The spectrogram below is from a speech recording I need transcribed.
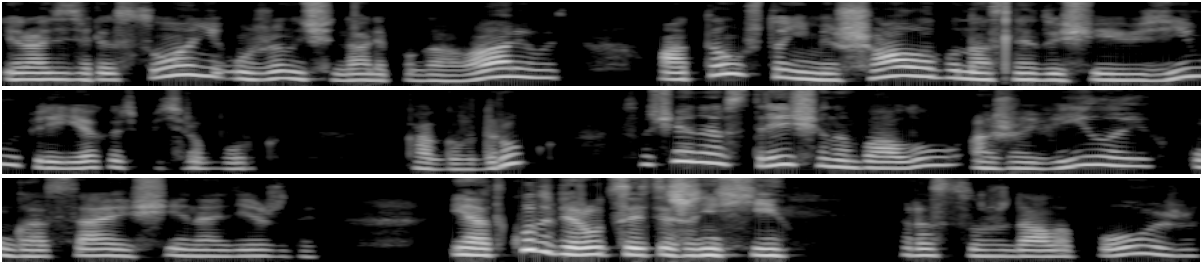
и родители Сони уже начинали поговаривать о том, что не мешало бы на следующую зиму переехать в Петербург. Как вдруг Случайная встреча на балу оживила их угасающие надежды. «И откуда берутся эти женихи?» – рассуждала позже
